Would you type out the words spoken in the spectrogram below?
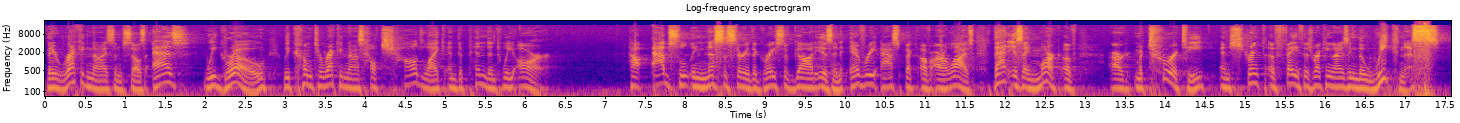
They recognize themselves as we grow, we come to recognize how childlike and dependent we are how absolutely necessary the grace of God is in every aspect of our lives. That is a mark of our maturity and strength of faith, is recognizing the weakness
